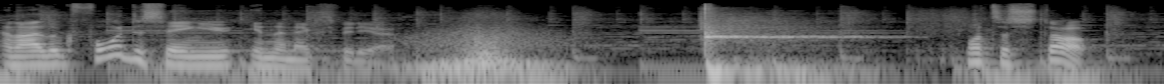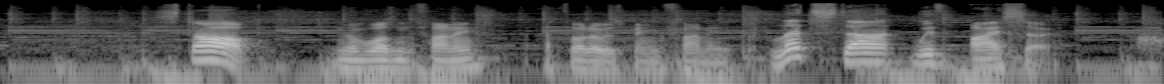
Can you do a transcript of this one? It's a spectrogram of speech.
And I look forward to seeing you in the next video. What's a stop? Stop! It wasn't funny. I thought I was being funny. Let's start with ISO. Oh,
